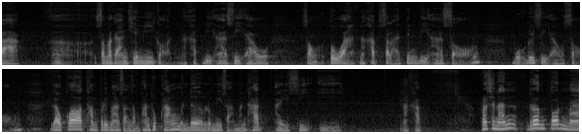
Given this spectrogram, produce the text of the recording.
จากสมการเคมีก่อนนะครับ BrCl 2 ตัวนะครับสลายเป็น Br2 บวกด้วย Cl2 แล้วก็ทำปริมาณสารสัมพันธ์ทุกครั้งเหมือนเดิม เรามี 3 บรรทัด ICE นะครับเพราะฉะนั้นเริ่มต้นมา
